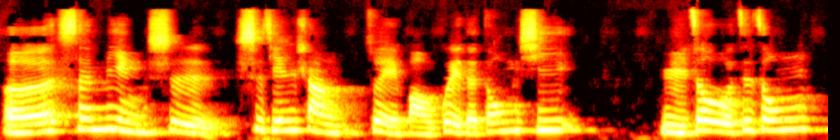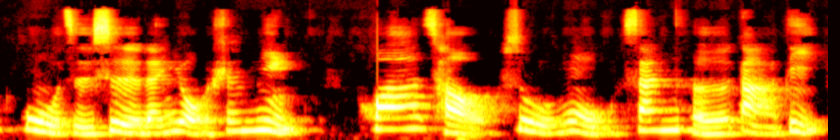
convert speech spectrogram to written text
而生命是世间上最宝贵的东西。宇宙之中，不只是人有生命，花草树木、山河大地、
